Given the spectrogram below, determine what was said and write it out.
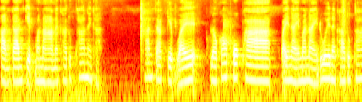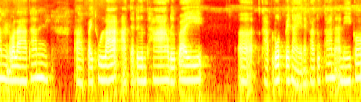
ผ่านการเก็บมานานนะคะ ทุกท่านเลยค่ะ ท่านจะเก็บไว้แล้วก็พกพาไปไหนมาไหนด้วยนะคะ ทุกท่านเวลาท่านไปธุระอาจจะเดินทางหรือไป ขับรถไปไหนนะคะ ทุกท่านอันนี้ก็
